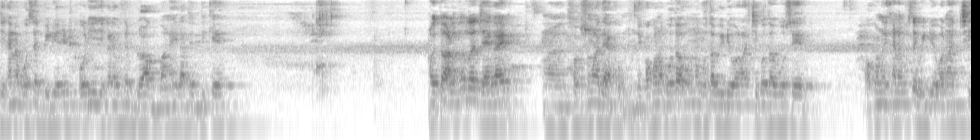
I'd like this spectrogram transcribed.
যেখানে বসে ভিডিও এডিট করি, যেখানে বসে ব্লগ বানাই রাতের দিকে। হয়তো আলাদা আলাদা জায়গায় সবসময় দেখো। যে কখনো কোথাও, অন্য কোথাও ভিডিও বানাচ্ছি, কোথাও বসে। কখনো এখানে বসে ভিডিও বানাচ্ছি।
